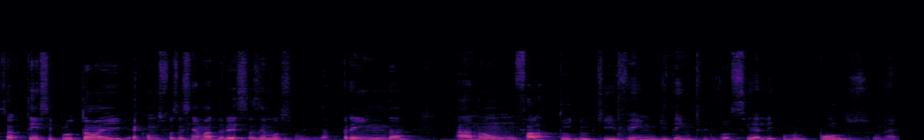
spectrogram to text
só que tem esse Plutão aí, é como se fosse assim, amadureça as emoções, aprenda a não falar tudo que vem de dentro de você ali como impulso, né?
